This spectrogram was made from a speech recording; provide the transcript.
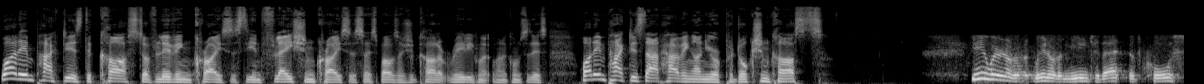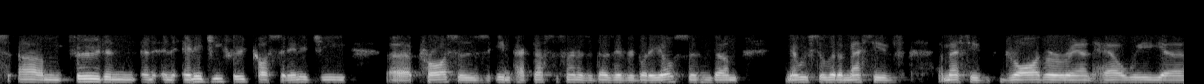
What impact is the cost of living crisis, the inflation crisis, I suppose I should call it really when, when it comes to this? What impact is that having on your production costs? Yeah, we're not we're not immune to that. Of course, um, food and, and, and, energy, food costs and energy uh, prices impact us the same as it does everybody else. And um, you know, we've still got a massive a massive driver around how we uh,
